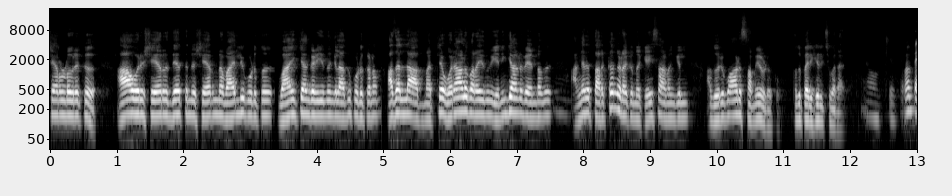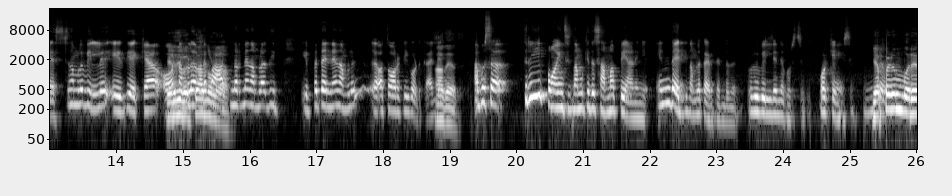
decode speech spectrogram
ഷെയർ ഉള്ളവർക്ക് ആ ഒരു ഷെയർ ഇദ്ദേഹത്തിന്റെ ഷെയറിന്റെ വാല്യൂ കൊടുത്ത് വാങ്ങിക്കാൻ കഴിയുന്നെങ്കിൽ അത് കൊടുക്കണം. അതല്ല മറ്റേ ഒരാൾ പറയുന്നു എനിക്കാണ് വേണ്ടത്. അങ്ങനെ തർക്കം കിടക്കുന്ന കേസാണെങ്കിൽ അത് ഒരുപാട് സമയമെടുക്കും. അത് പരിഹരിച്ചു വരാൻ. അപ്പൊ ബെസ്റ്റ് നമ്മൾ വില്ല് എഴുതി വെക്കുക നമ്മൾ നമ്മുടെ എന്നുള്ളതാണ്. പാർട്ട്ണറിനെ നമ്മളത് ഇപ്പൊ തന്നെ നമ്മൾ അതോറിറ്റി കൊടുക്കുക അപ്പൊ സർ ത്രീ പോയിന്റ്സ് നമുക്കിത് സമപ്പ് ചെയ്യുകയാണെങ്കിൽ എന്തായിരിക്കും നമ്മൾ കരുതേണ്ടത്? ഒരു വില്ലിനെ കുറിച്ച്. വാട്ട് കെൻ യു സേ എപ്പോഴും ഒരു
